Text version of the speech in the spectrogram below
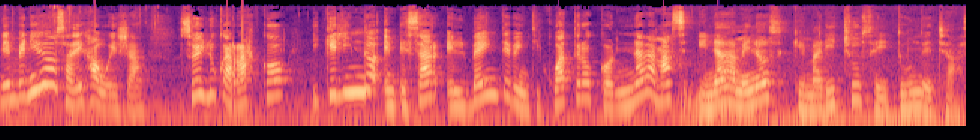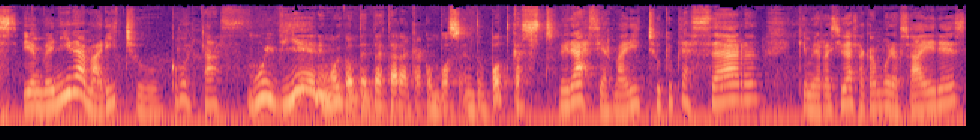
Bienvenidos a Deja Huella. Soy Luca Rasco y qué lindo empezar el 2024 con nada más y nada menos que Marichu Seitún de Chas. Bienvenida Marichu, ¿cómo estás? Muy bien y muy contenta de estar acá con vos en tu podcast. Gracias Marichu, qué placer que me recibas acá en Buenos Aires.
